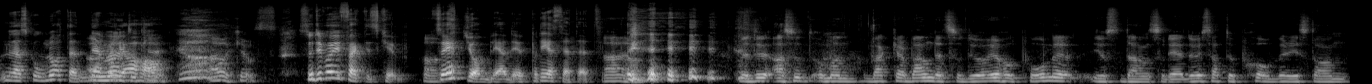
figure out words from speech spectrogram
den där skollåten. Ah, den vill right, jag ha. okej. Ja, kul. Så det var ju faktiskt kul. Så ett jobb blev det på det sättet. Ah, ja. Men du, alltså om man backar bandet så du har ju hållit på med just dans och det. Du har ju satt upp shower i stan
